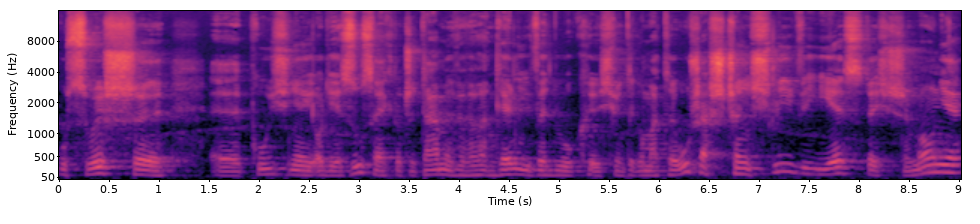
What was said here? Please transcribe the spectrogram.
usłyszy e, później od Jezusa, jak to czytamy w Ewangelii według świętego Mateusza, szczęśliwy jesteś, Szymonie,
